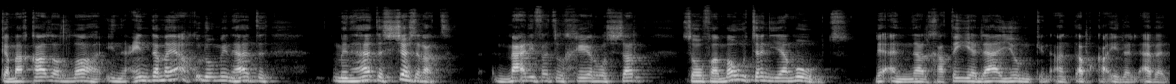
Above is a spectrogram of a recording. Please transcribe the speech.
كما قال الله إن عندما يأكل من هذا من هذا الشجرة معرفة الخير والشر سوف موتا يموت لأن الخطية لا يمكن أن تبقى إلى الأبد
